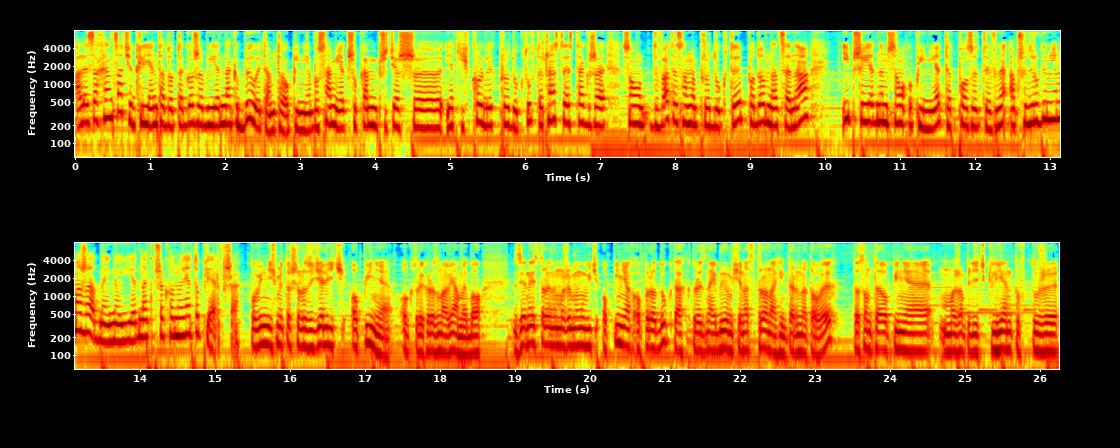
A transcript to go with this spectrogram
Ale zachęcacie klienta do tego, żeby jednak były tam te opinie, bo sami jak szukamy przecież e, jakichkolwiek produktów, to często jest tak, że są dwa te same produkty, podobna cena i przy jednym są opinie, te pozytywne, a przy drugim nie ma żadnej. No i jednak przekonuje to pierwsze. Powinniśmy też rozdzielić opinie, o których rozmawiamy, bo z jednej strony możemy mówić o opiniach o produktach, które znajdują się na stronach internetowych. To są te opinie, można powiedzieć, klientów, którzy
